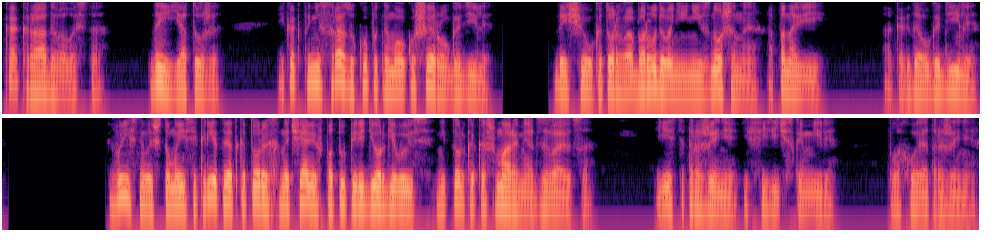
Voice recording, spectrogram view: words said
Как радовалась-то. Да и я тоже и как-то не сразу к опытному акушеру угодили. Да еще у которого оборудование не изношенное, а поновей. А когда угодили... Выяснилось, что мои секреты, от которых ночами в поту передергиваюсь, не только кошмарами отзываются. Есть отражение и в физическом мире. Плохое отражение.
